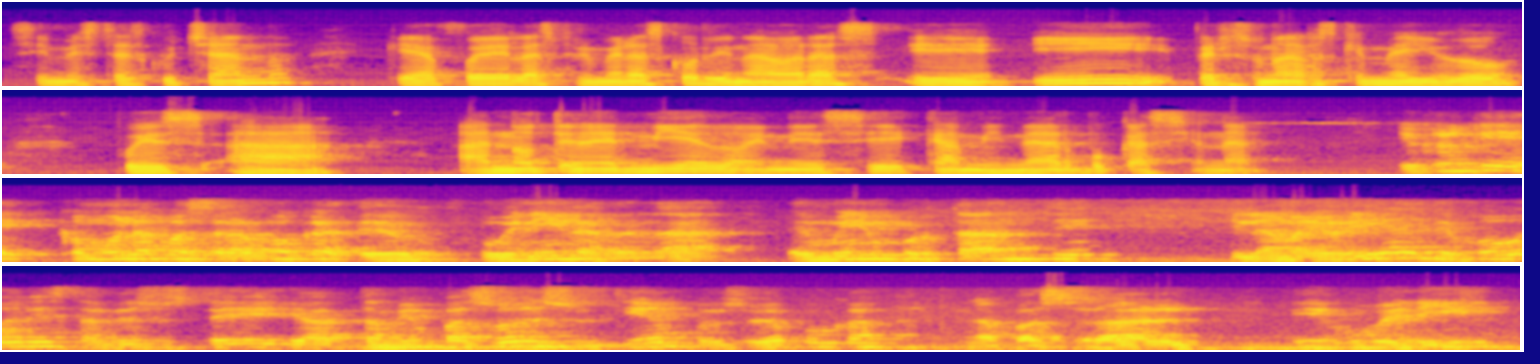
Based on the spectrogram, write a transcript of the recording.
si me está escuchando, que ella fue de las primeras coordinadoras eh, y personas que me ayudó pues a, a, no tener miedo en ese caminar vocacional. Yo creo que como la pastoral juvenil, la verdad, es muy importante y la mayoría de jóvenes, tal vez usted ya también pasó en su tiempo, en su época, en la pastoral eh, juvenil,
